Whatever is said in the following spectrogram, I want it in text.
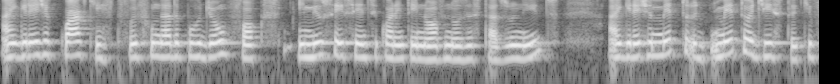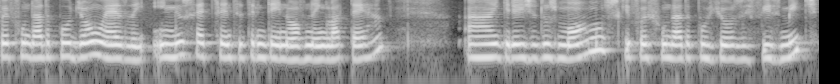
a Igreja Quaker, que foi fundada por John Fox em 1649 nos Estados Unidos, a Igreja Metodista, que foi fundada por John Wesley em 1739 na Inglaterra, a Igreja dos Mormons, que foi fundada por Joseph Smith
